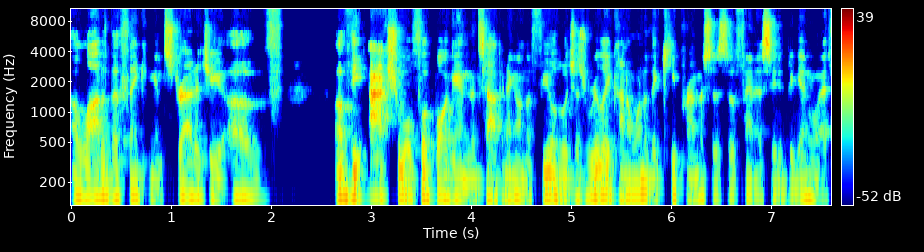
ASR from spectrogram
a lot of the thinking and strategy of of the actual football game that's happening on the field, which is really kind of one of the key premises of fantasy to begin with.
